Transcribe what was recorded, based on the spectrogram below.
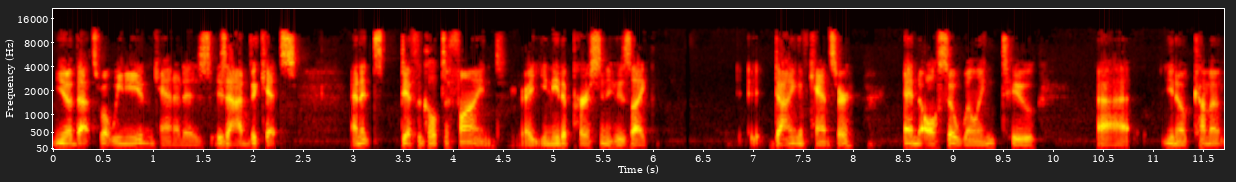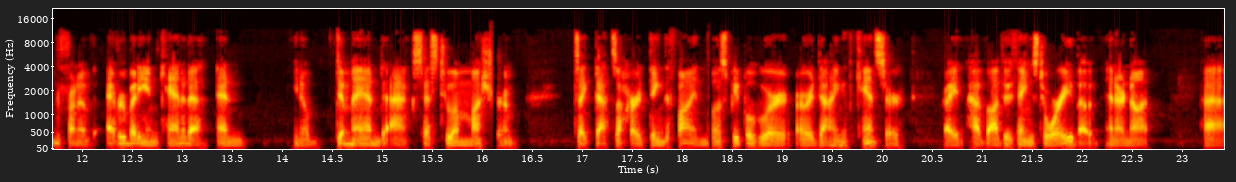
you know that's what we need in Canada is is advocates, and it's difficult to find. Right, you need a person who's like dying of cancer and also willing to, uh, you know, come out in front of everybody in Canada and you know demand access to a mushroom. It's like that's a hard thing to find. Most people who are are dying of cancer, right, have other things to worry about and are not uh,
